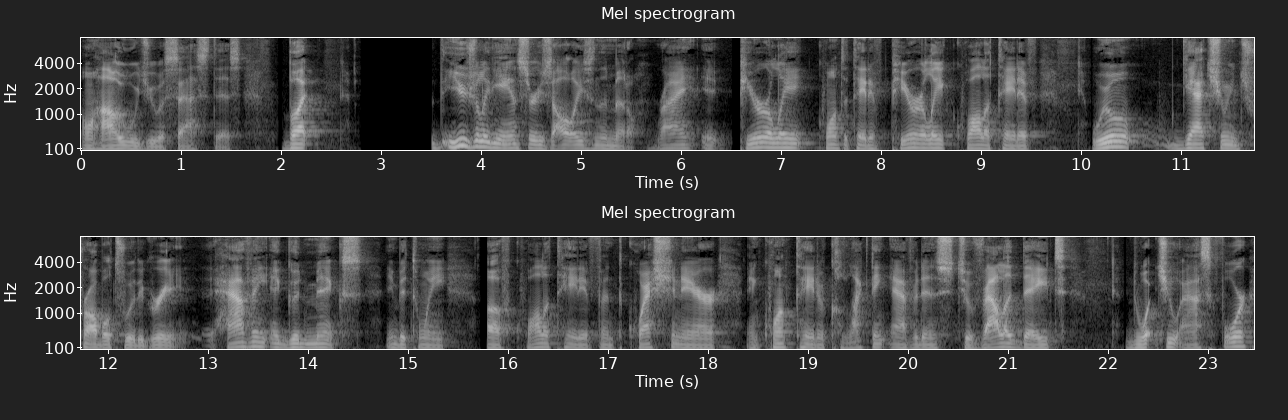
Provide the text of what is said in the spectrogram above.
on how would you assess this. But usually the answer is always in the middle, right? It purely quantitative, purely qualitative will get you in trouble to a degree. Having a good mix in between of qualitative and questionnaire and quantitative collecting evidence to validate what you ask for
